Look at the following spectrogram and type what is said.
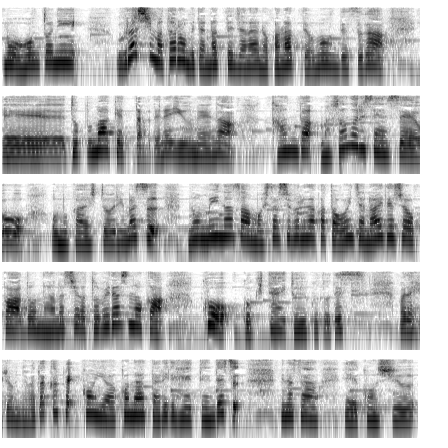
もう本当に浦島太郎みたいになってんじゃないのかなって思うんですが、えー、トップマーケッターでね有名な神田正則先生をお迎えしております。の皆さんも久しぶりな方多いんじゃないでしょうか。どんな話が飛び出すのか。こうご期待ということです。和田博美の和田カフェ。今夜はこの辺りで閉店です。皆さん、えー、今週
